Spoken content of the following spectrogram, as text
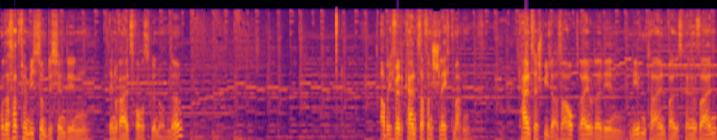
Und das hat für mich so ein bisschen den, den Reiz rausgenommen, ne? Aber ich werde keins davon schlecht machen. Keins der Spiele aus der Hauptreihe oder den Nebenteilen, weil es kann ja sein,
